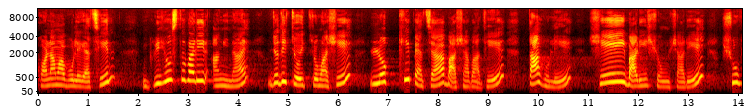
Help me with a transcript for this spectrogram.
খনামা বলে গেছেন গৃহস্থ বাড়ির আঙিনায় যদি চৈত্র মাসে লক্ষ্মী পেঁচা বাসা বাঁধে, তাহলে সেই বাড়ির সংসারে শুভ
